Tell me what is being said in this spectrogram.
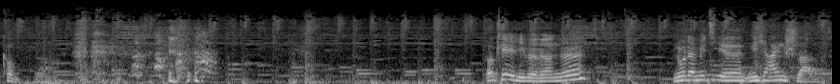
Komm. Okay, liebe Hörende. Nur damit ihr nicht einschlaft.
